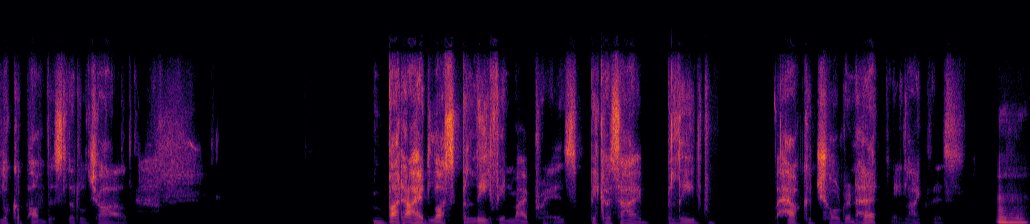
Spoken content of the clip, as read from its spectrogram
look upon this little child. But I had lost belief in my prayers because I believed, how could children hurt me like this? Mhm.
